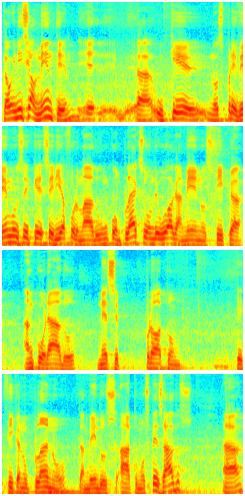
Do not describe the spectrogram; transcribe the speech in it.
então, inicialmente, é, é, o que nós prevemos é que seria formado um complexo onde o OH- fica ancorado nesse próton que fica no plano também dos átomos pesados, ah,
